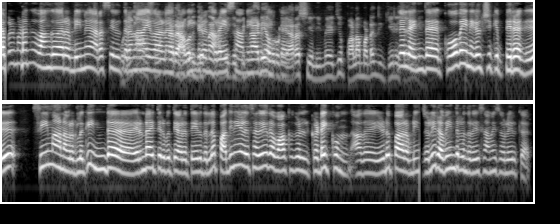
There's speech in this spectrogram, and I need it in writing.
டபுள் மடங்கு வாங்குவார் அப்படின்னு அரசியல் திறனாய்வாளர் பின்னாடி அவருடைய அரசியல் இமேஜ் பல மடங்கு கீழே இல்ல இல்ல இந்த கோவை நிகழ்ச்சிக்கு பிறகு சீமான் அவர்களுக்கு இந்த இரண்டாயிரத்தி இருபத்தி ஆறு தேர்தல்ல பதினேழு சதவீத வாக்குகள் கிடைக்கும் அதை எடுப்பார் அப்படின்னு சொல்லி ரவீந்திரன் துரைசாமி சொல்லியிருக்காரு.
